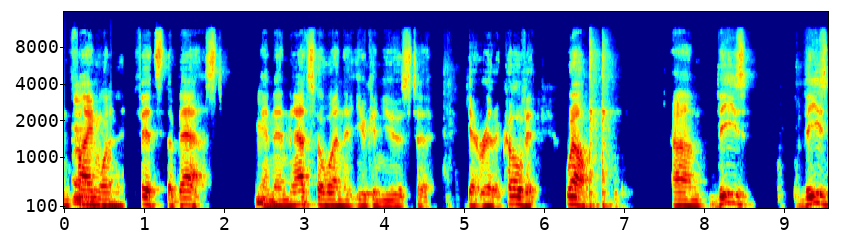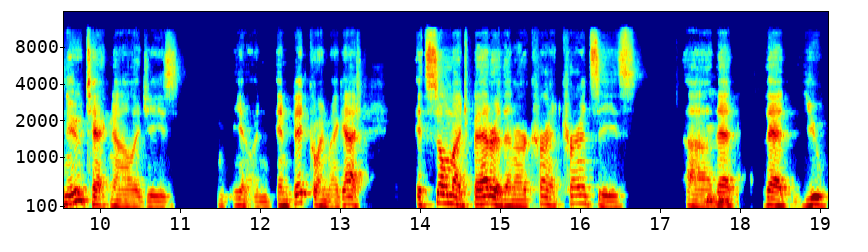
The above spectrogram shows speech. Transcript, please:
and find one that fits the best and then that's the one that you can use to get rid of covid. Well um, these these new technologies you know and, and bitcoin my gosh it's so much better than our current currencies uh, Mhm. that that you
